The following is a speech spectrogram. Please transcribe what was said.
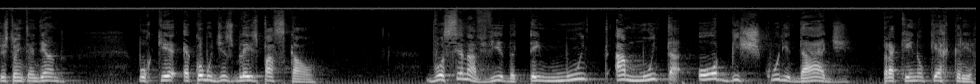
Vocês estão entendendo? Porque é como diz Blaise Pascal: você na vida tem muito, há muita obscuridade para quem não quer crer.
